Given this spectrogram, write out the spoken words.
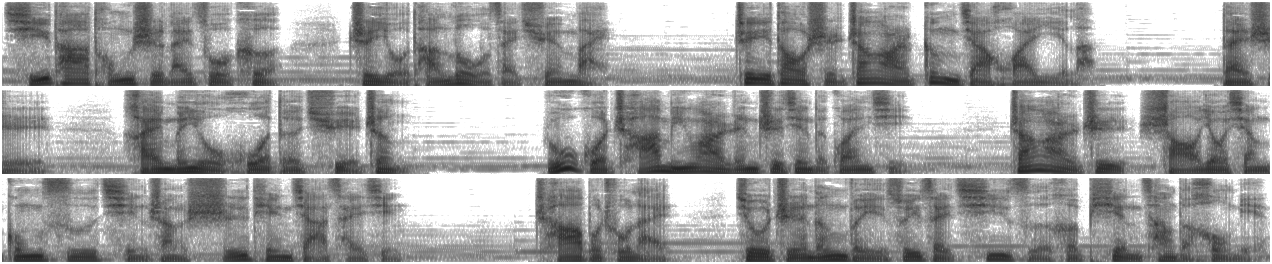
其他同事来做客，只有他露在圈外，这倒使张二更加怀疑了。但是还没有获得确证。如果查明二人之间的关系，张二至少要向公司请上十天假才行。查不出来，就只能尾随在妻子和片仓的后面。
